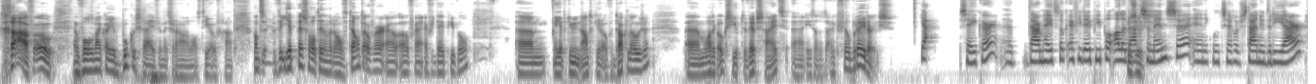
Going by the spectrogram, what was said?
Gaaf, oh. En volgens mij kan je boeken schrijven met verhalen als die overgaat. Want Ja. je hebt best wel wat in al verteld over, eh, over Everyday People. Ehm, je hebt het nu een aantal keer over daklozen. Ehm, wat ik ook zie op de website, eh, is dat het eigenlijk veel breder is. Zeker. Eh, daarom heet het ook Everyday People, alledaagse Precies. mensen. En ik moet zeggen, we staan nu drie jaar.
